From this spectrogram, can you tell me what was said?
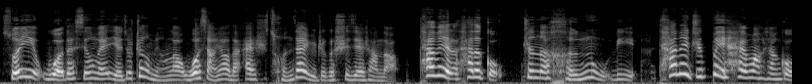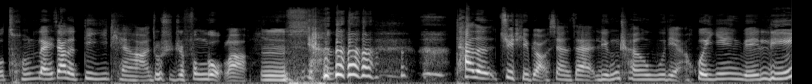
所以我的行为也就证明了我想要的爱是存在于这个世界上的。他为了他的狗真的很努力。他那只被害妄想狗从来家的第一天啊，就是只疯狗了。嗯，他的具体表现在凌晨五点会因为邻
